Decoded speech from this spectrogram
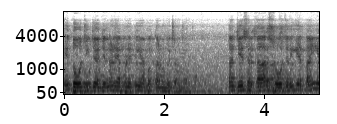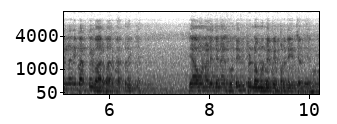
ਇਹ ਦੋ ਚੀਜ਼ਾਂ ਜਿਨ੍ਹਾਂ ਨੇ ਆਪਣੇ ਧੀਆਂ ਪੁੱਤਾਂ ਨੂੰ ਬਚਾਉਣਾ ਤਾਂ ਜੇ ਸਰਕਾਰ ਸੋਚ ਰਹੀ ਹੈ, ਤਾਂ ਹੀ ਇਹਨਾਂ ਦੀ ਭਰਤੀ ਵਾਰ-ਵਾਰ ਕੱਢ ਰਹੀ ਹੈ। ਤੇ ਆਉਣ ਵਾਲੇ ਦਿਨਾਂ 'ਚ ਤੁਹਾਡੇ ਵੀ ਪਿੰਡੋਂ ਮੁੰਡੇ ਪੇਪਰ ਦੇਣ ਚੱਲੇ ਹੋਣੇ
